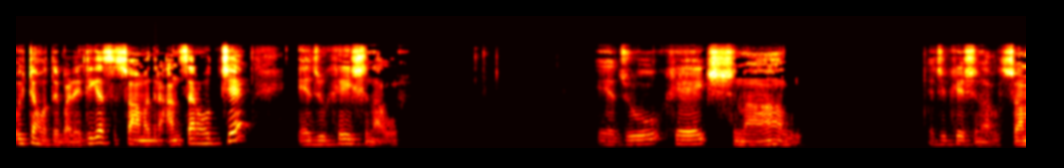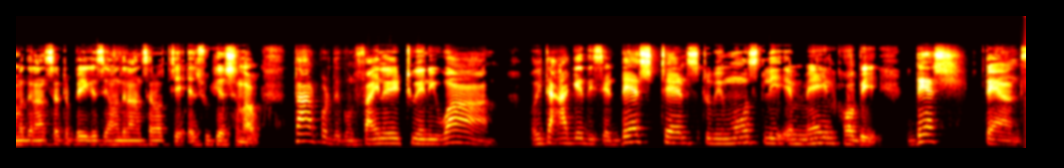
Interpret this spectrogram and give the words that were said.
ওইটা হতে পারে। ঠিক আছে? সো আমাদের আনসার হচ্ছে এডুকেশনাল এডুকেশনাল এডুকেশনাল সো আমাদের আনসারটা পেয়ে গেছি। আমাদের আনসার হচ্ছে এডুকেশনাল তারপর দেখুন ফাইনালি টোয়েন্টি ওয়ান ওইটা আগে দিছে। Dash tends to be mostly a male hobby dash tends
